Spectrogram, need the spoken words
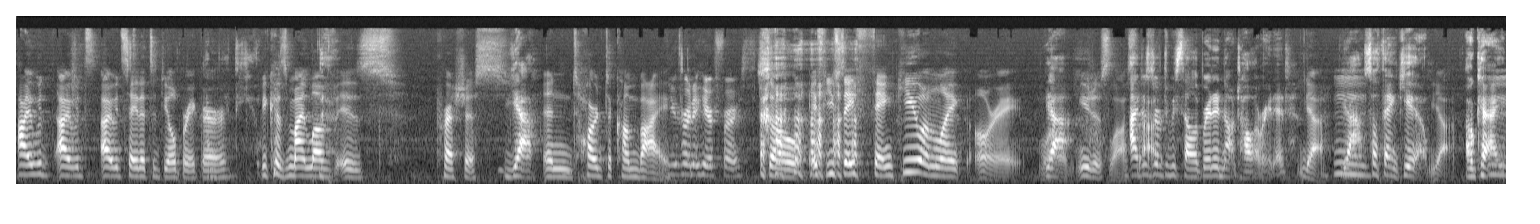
I would I would I would say that's a deal breaker oh, because my love is precious Yeah. and hard to come by. You heard it here first. So if you say thank you, I'm like, all right, well, Yeah. you just lost. I that. deserve to be celebrated, not tolerated. Yeah. Yeah, so thank you. Yeah. Okay.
